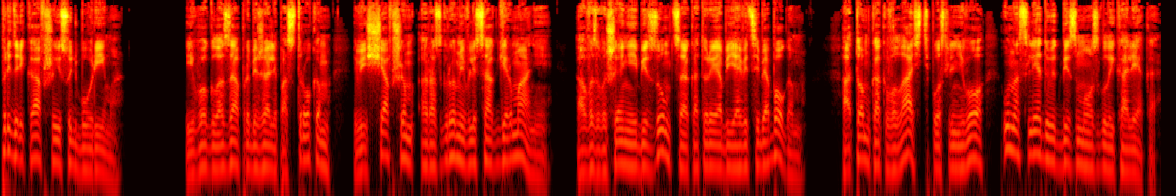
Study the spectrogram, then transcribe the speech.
предрекавшие судьбу Рима. Его глаза пробежали по строкам, вещавшим о разгроме в лесах Германии, о возвышении безумца, который объявит себя богом, о том, как власть после него унаследует безмозглый калека.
